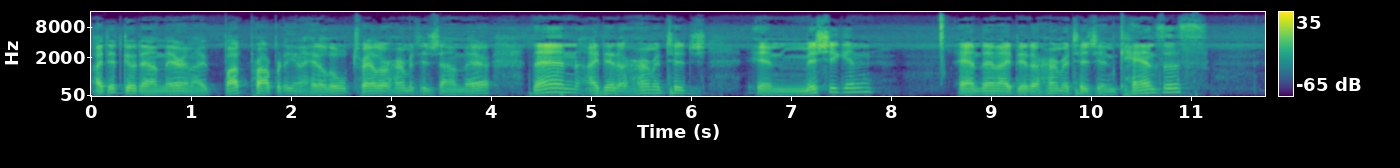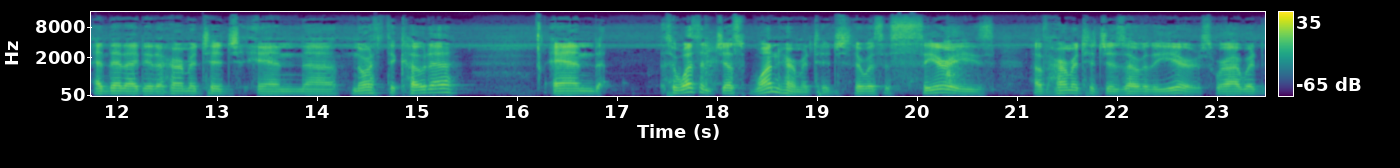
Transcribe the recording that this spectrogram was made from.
I did go down there, and I bought property, and I had a little trailer hermitage down there. Then I did a hermitage in Michigan, and then I did a hermitage in Kansas, and then I did a hermitage in uh, North Dakota, and so it wasn't just one hermitage. There was a series of hermitages over the years where I would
